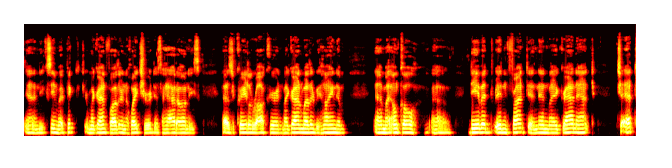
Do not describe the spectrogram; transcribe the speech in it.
And you can see my picture, my grandfather in a white shirt with a hat on. He has a cradle rocker, and my grandmother behind him and my uncle uh, David in front, and then my grand aunt Chet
